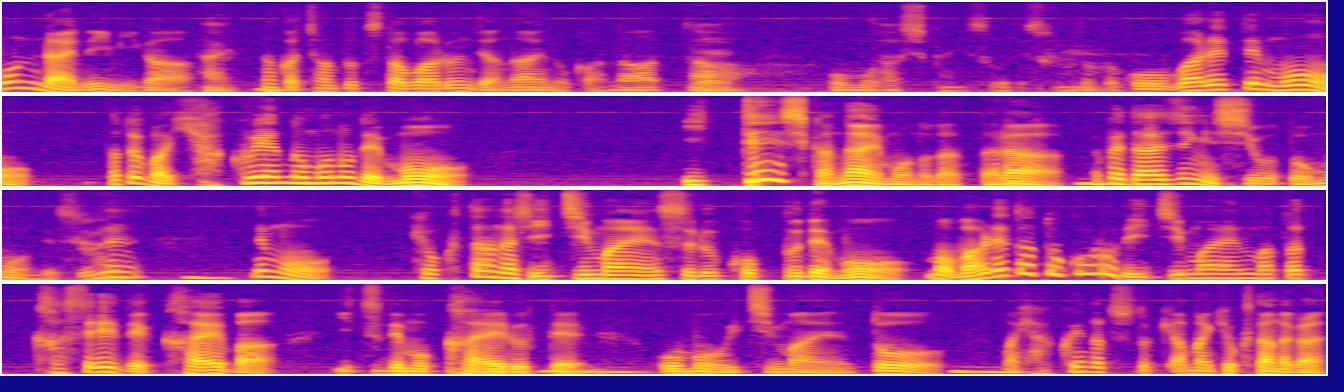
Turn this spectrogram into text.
本来の意味が、なんかちゃんと伝わるんじゃないのかなって思う。確かにそうですね。なんかこう割れても、例えば100円のものでも、1点しかないものだったら、やっぱり大事にしようと思うんですよね。はい、でも、極端なし1万円するコップでも、まあ、割れたところで1万円また稼いで買えば、いつでも買えるって思う1万円と、うん、まあ、100円だとちょっとあんまり極端だから、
